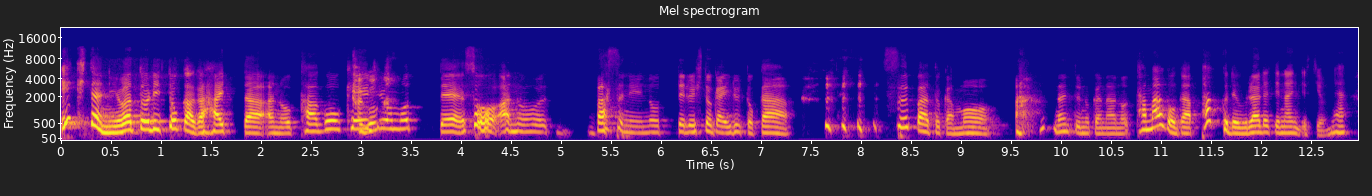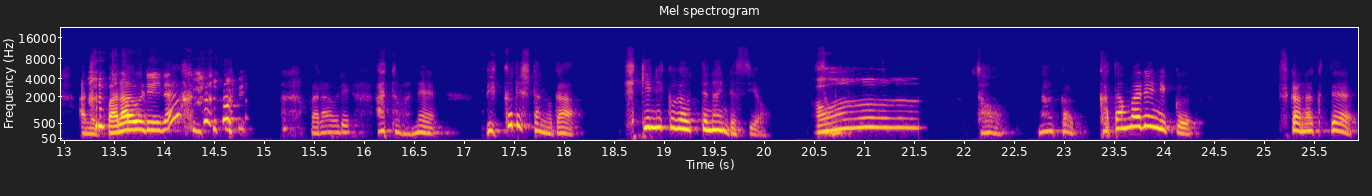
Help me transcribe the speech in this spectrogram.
生きた鶏とかが入ったあのカゴケージを持って、そうあのバスに乗ってる人がいるとか、スーパーとかも、なんていうのかな、あの卵がパックで売られてないんですよね。あのバラ売りね。バラ売り。あとはね、びっくりしたのが、ひき肉が売ってないんですよ。ああ。そう。なんか塊肉しかなくて、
